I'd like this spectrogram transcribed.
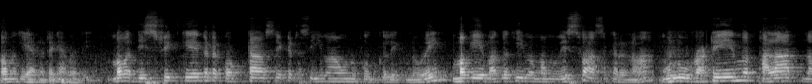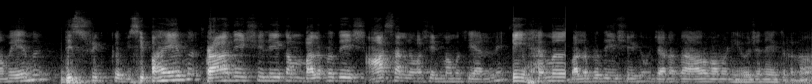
මම කියන්නට කැමතියි. මම දිස්ත්‍රික්කයකට කොට්ටාසයකට සීමා වුණු පුද්ගලෙක් නොවේ. මගේ වගකීම මම විශ්වාස කරනවා මුළු රටේම පළාත් 9ෙම දිස්ත්‍රික්ක 25ෙම ප්‍රාදේශීය ලේකම් බල ප්‍රදේශ ආසන්න වශයෙන් මම කියන්නේ මේ හැම බල ප්‍රදේශයකම ජනතාව මම නියෝජනය කරනවා.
